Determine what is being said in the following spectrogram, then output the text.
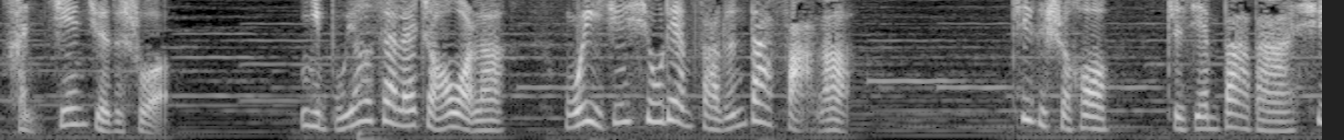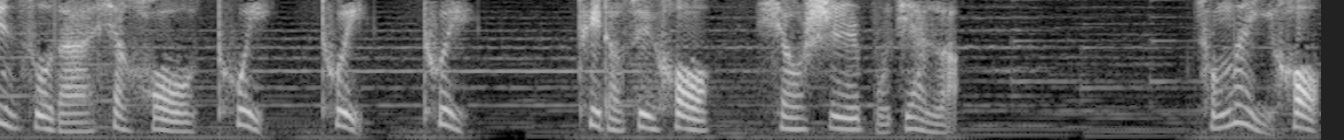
很坚决地说：“你不要再来找我了。”我已经修炼法轮大法了。这个时候，只见爸爸迅速的向后退、退、退，退到最后消失不见了。从那以后，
